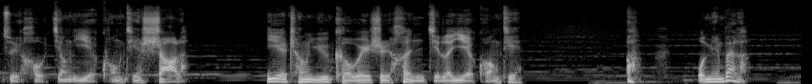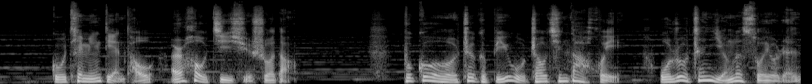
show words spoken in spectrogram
最后将叶狂天杀了。叶成宇可谓是恨极了叶狂天。啊，我明白了。古天明点头，而后继续说道：“不过这个比武招亲大会，我若真赢了所有人，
